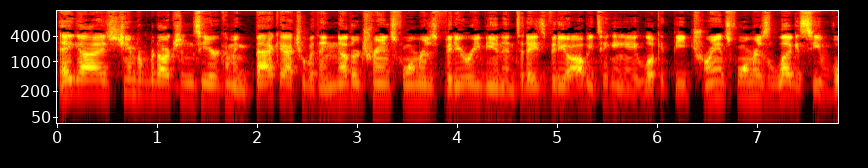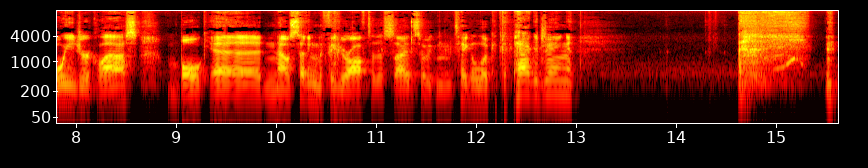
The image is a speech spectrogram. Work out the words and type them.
Hey guys, Champion Productions here, coming back at you with another Transformers video review, and in today's video I'll be taking a look at the Transformers Legacy Voyager class bulkhead. Now setting the figure off to the side so we can take a look at the packaging. the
